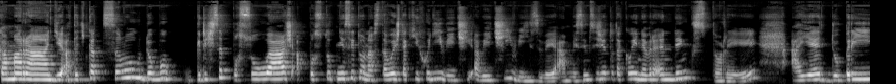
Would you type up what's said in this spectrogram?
kamarádi a teďka celou dobu, když se posouváš a postupně si to nastavuješ, tak ti chodí větší a větší výzvy a myslím si, že je to takový never ending story a je dobrý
